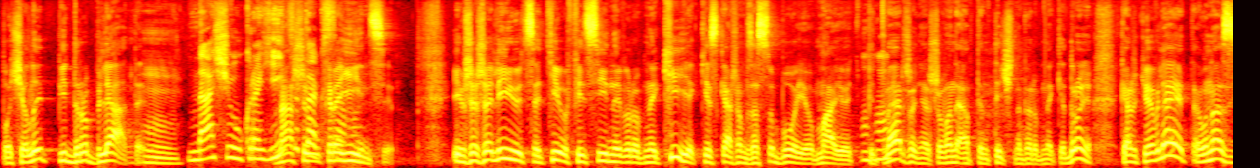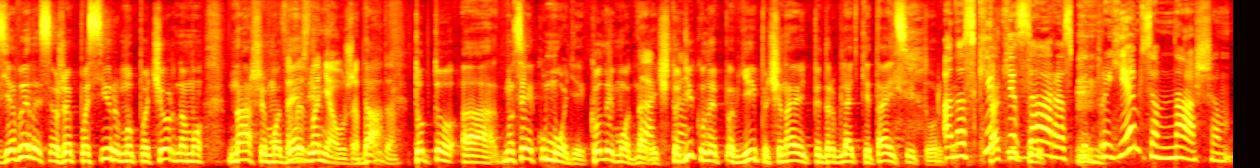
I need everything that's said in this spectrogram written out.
почали підробляти Наші українці наші так само? українці. І вже жаліються ті офіційні виробники, які, скажімо, за собою мають підтвердження, що вони автентичні виробники дронів. Кажуть, уявляєте, у нас з'явилися вже по сірому, по чорному наші моделі. визнання уже, да. правда? Тобто, а, ну це як у моді. Коли модна Так, річ? так, Тоді, коли її починають підробляти китайці і турки. А Так і наскільки зараз підприємцям нашим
